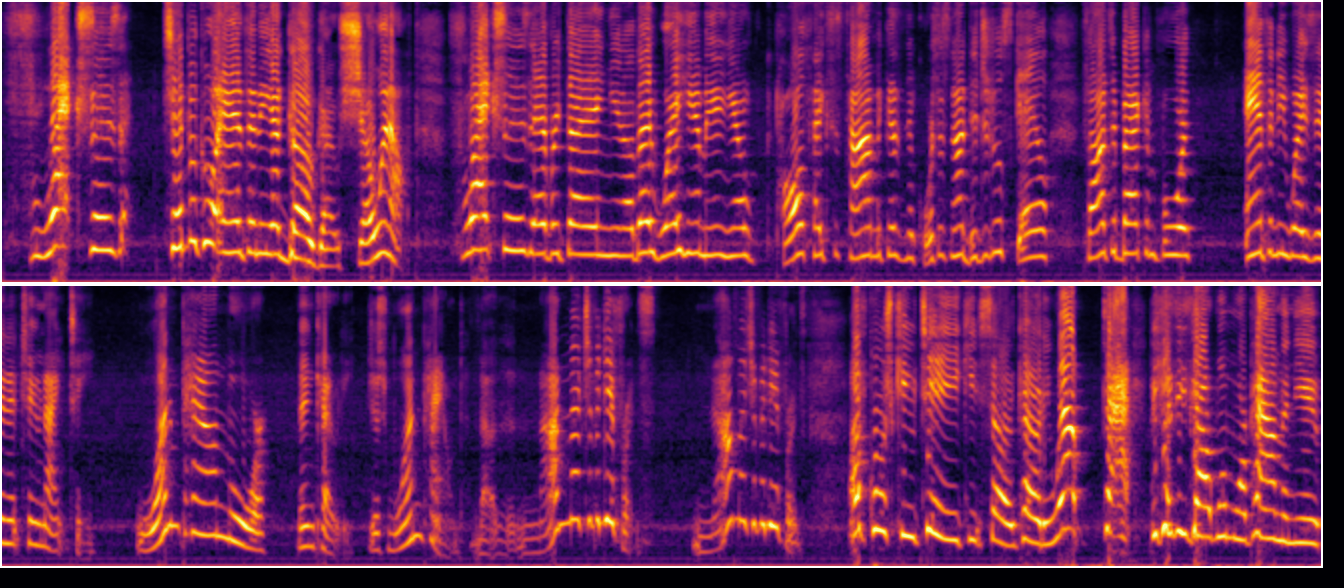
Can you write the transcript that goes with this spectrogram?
flexes. Typical Anthony Ogogo, showing off. Flexes everything. You know, they weigh him in. You know, Paul takes his time because, of course, it's not digital scale. Slides it back and forth. Anthony weighs in at 219. One pound more than Cody. Just one pound. Not, not much of a difference. Not much of a difference. Of course, QT keeps telling Cody, well, because he's got one more pound than you,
